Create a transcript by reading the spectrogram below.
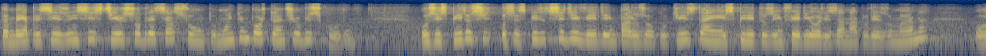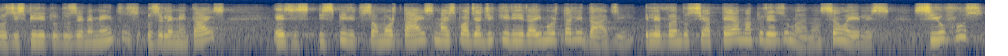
Também é preciso insistir sobre esse assunto, muito importante e obscuro. Os espíritos, os espíritos se dividem para os ocultistas em espíritos inferiores à natureza humana, os espíritos dos elementos, os elementais. Esses espíritos são mortais, mas podem adquirir a imortalidade, elevando-se até a natureza humana. São eles silfos,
